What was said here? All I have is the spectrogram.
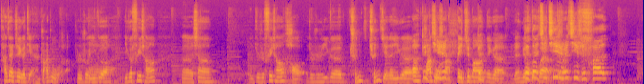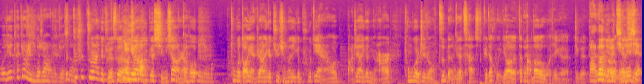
他在这个点上抓住我了，就是说一个、嗯一个非常，呃，像，呃就是非常好，就是一个纯纯洁的一个啊对其实花朵吧，被这帮那个人给毁坏了。其其实其实他，我觉得他就是一个这样的角色不是，就是就这样一个角色，然后夜莺嘛这样一个形象，然后通过导演这样一个剧情的一个铺垫，然后把这样一个女孩儿通过这种资本给她残给她毁掉了，她对打到了我这个这个打到你了我的前列心腺，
